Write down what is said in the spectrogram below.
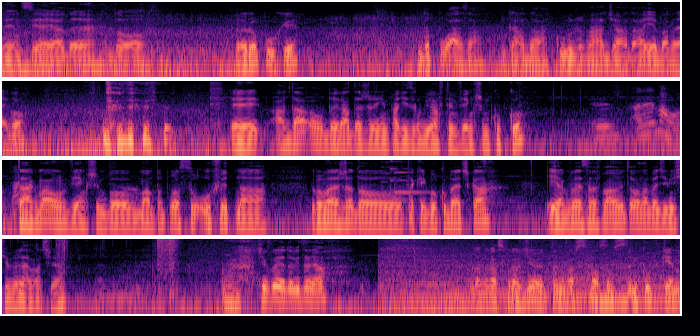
więc ja jadę do Ropuchy, do Płaza, gada, kurwa, dziada, jebanego. Y, A dałoby radę, żeby mi pani zrobiła w tym większym kubku? Y, ale mało, tak? Tak, małą w większym, bo mam po prostu uchwyt na rowerze do takiego kubeczka i jak wezmę w małym, to ona będzie mi się wylewać, nie? Dziękuję, do widzenia. Dobra, sprawdzimy ten wasz sposób z tym kubkiem,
